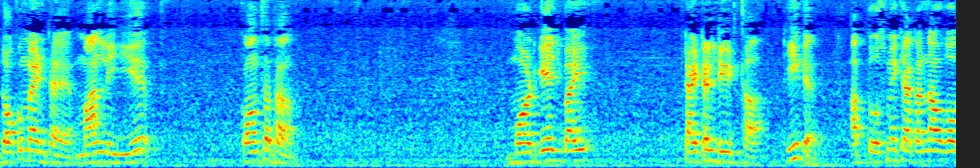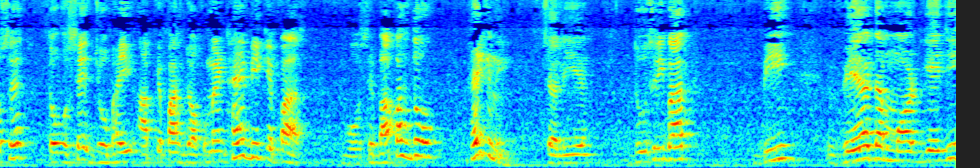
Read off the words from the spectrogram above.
डॉक्यूमेंट है, मान लीजिए, कौन सा था? मॉडगेज बाई टाइटल डीड था, ठीक है। अब तो उसमें क्या करना होगा उसे? तो उसे जो भाई आपके पास डॉक्यूमेंट है बी के पास वो उसे वापस दो, है कि नहीं? चलिए, दूसरी बात। B where the mortgagee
